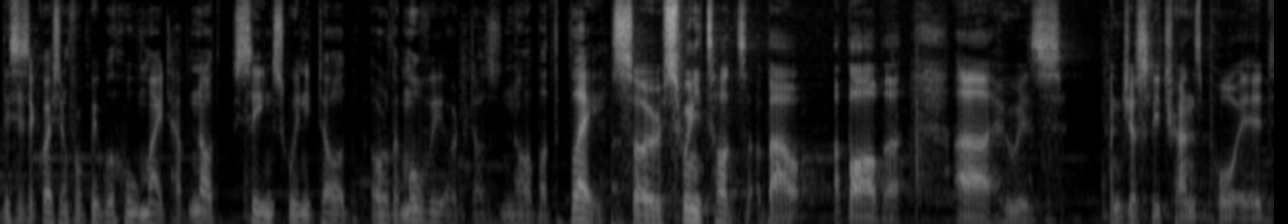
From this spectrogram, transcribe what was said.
This is a question for people who might have not seen Sweeney Todd or the movie or doesn't know about the play. So Sweeney Todd's about a barber uh, who is unjustly transported.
